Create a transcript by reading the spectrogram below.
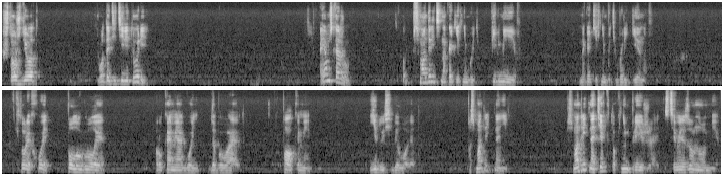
Что ждет вот эти территории? А я вам скажу. Вот посмотрите на каких-нибудь пигмеев, на каких-нибудь аборигенов, которые ходят полуголые, руками огонь добывают, палками еду себе ловят. Посмотрите на них. Посмотрите на тех, кто к ним приезжает из цивилизованного мира.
